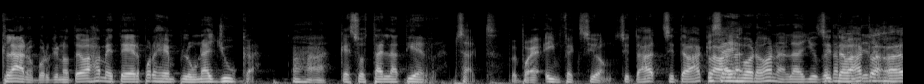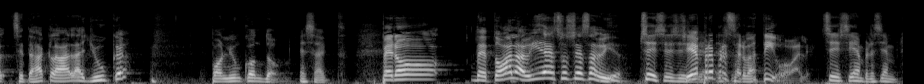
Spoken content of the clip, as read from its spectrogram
Claro, porque no te vas a meter, por ejemplo, una yuca, Ajá, que eso está en la tierra. exacto. Pues, pues, infección. Si te, vas- si te vas a Y se clavar... la- desborona la yuca si, te vas a clavar, si te vas a clavar la yuca, ponle un condón. Exacto. Pero de toda la vida eso se ha sabido. Sí, sí, sí. Siempre preservativo, ¿vale? Sí, siempre, siempre.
